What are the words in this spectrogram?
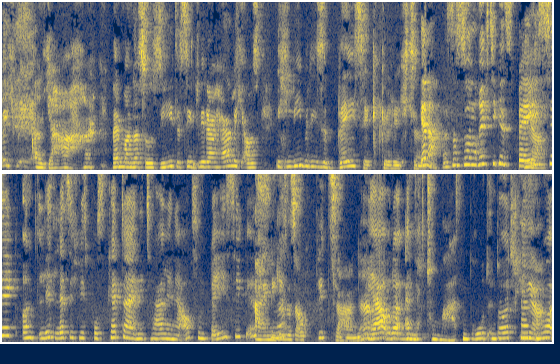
Ich, ich, äh, ja, wenn man das so sieht, es sieht wieder herrlich aus. Ich liebe diese Basic-Gerichte. Genau, das ist so ein richtiges Basic und le- letztlich wie es Bruschetta in Italien ja auch so ein Basic ist. Eigentlich ne? ist es auch Pizza, ne? Ja, oder einfach Tomatenbrot in Deutschland. Ja. Nur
